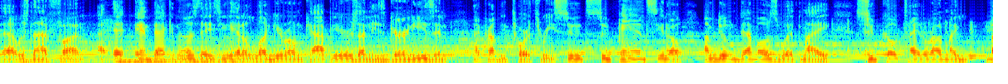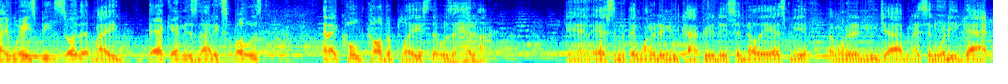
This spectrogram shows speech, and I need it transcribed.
That was not fun. I, and back in those days, you had to lug your own copiers on these gurneys and I probably tore three suits, suit pants. You know, I'm doing demos with my suit coat tied around my, my waist so that my back end is not exposed. And I cold called a place that was a headhunter and asked them if they wanted a new copier. They said no. They asked me if I wanted a new job, and I said, What do you got?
